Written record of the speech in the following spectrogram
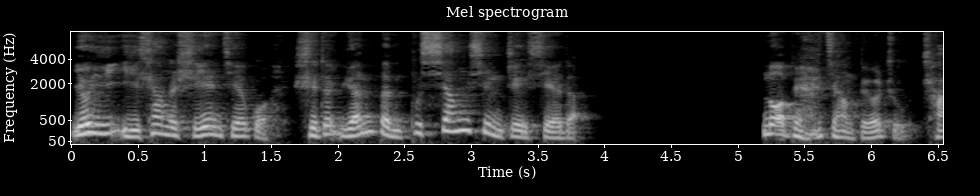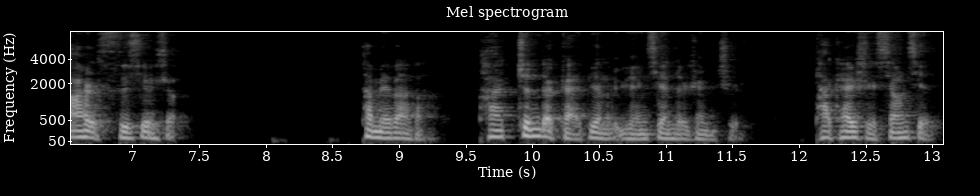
由于以上的实验结果，使得原本不相信这些的诺贝尔奖得主查尔斯先生，他没办法，他真的改变了原先的认知，他开始相信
